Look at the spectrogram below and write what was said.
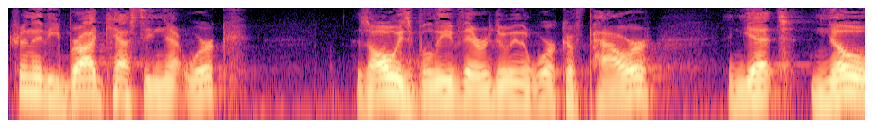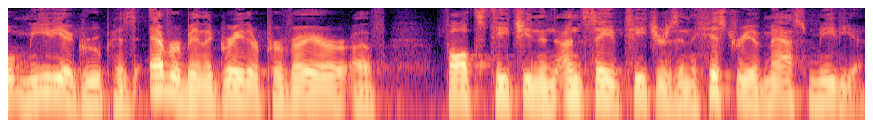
Trinity Broadcasting Network has always believed they were doing the work of power, and yet no media group has ever been a greater purveyor of false teaching and unsaved teachers in the history of mass media.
